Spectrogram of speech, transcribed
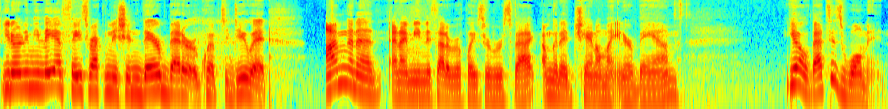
You know what I mean? They have face recognition. They're better equipped to do it. I'm gonna, and I mean this out of a place of respect. I'm gonna channel my inner Bam. Yo, that's his woman,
